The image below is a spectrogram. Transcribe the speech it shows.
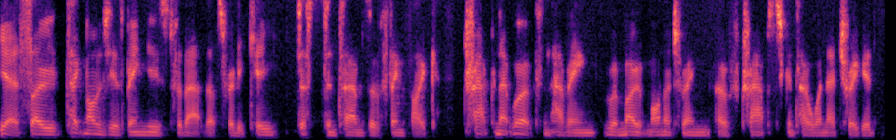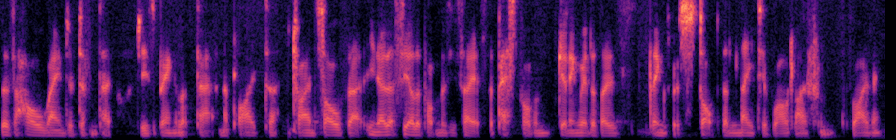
yeah, so technology is being used for that. That's really key, just in terms of things like trap networks and having remote monitoring of traps. You can tell when they're triggered. There's a whole range of different technologies being looked at and applied to try and solve that. You know, that's the other problem, as you say, it's the pest problem, getting rid of those things which stop the native wildlife from thriving.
